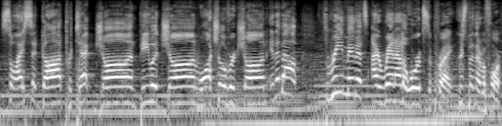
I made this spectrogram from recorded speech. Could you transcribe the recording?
So I said, God, protect John, be with John, watch over John. In about three minutes, I ran out of words to pray. Who's been there before?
